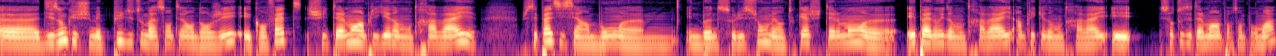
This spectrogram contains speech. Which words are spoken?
euh, disons que je mets plus du tout ma santé en danger et qu'en fait je suis tellement impliquée dans mon travail. Je sais pas si c'est un bon, euh, une bonne solution, mais en tout cas je suis tellement euh, épanouie dans mon travail, impliquée dans mon travail et surtout c'est tellement important pour moi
